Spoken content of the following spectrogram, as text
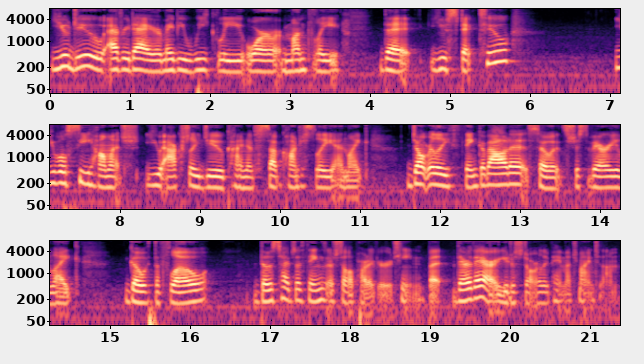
you do every day or maybe weekly or monthly that you stick to, you will see how much you actually do kind of subconsciously and like don't really think about it. So it's just very like go with the flow. Those types of things are still a part of your routine, but they're there. You just don't really pay much mind to them.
